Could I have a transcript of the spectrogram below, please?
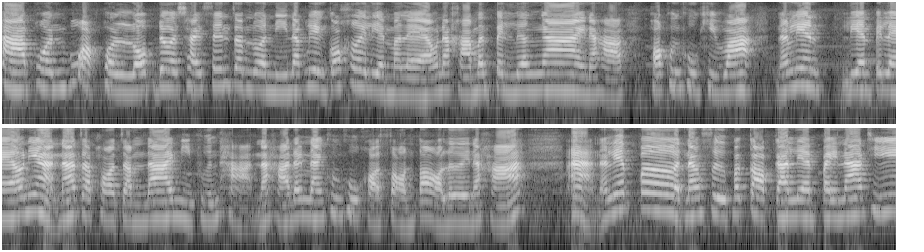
หาผลบวกผลลบโดยใช้เส้นจำนวนนี้นักเรียนก็เคยเรียนมาแล้วนะคะ มันเป็นเรื่องง่ายนะคะ เพราะคุณครูคิดว่านักเรียนเรียนไปแล้วเนี่ยน่าจะพอจำได้มีพื้นฐานนะคะ ดังนั้นคุณครูขอสอนต่อเลยนะคะอะนักเรียนเปิดหนังสือประกอบการเรียนไปหน้าที่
